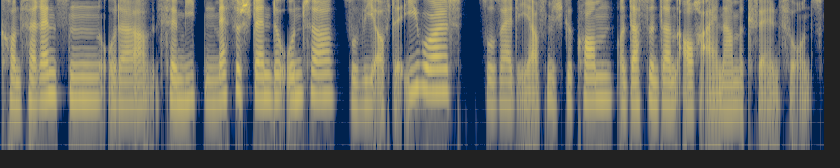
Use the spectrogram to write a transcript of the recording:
Konferenzen oder vermieten Messestände unter, sowie auf der eWorld. So seid ihr auf mich gekommen. Und das sind dann auch Einnahmequellen für uns.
